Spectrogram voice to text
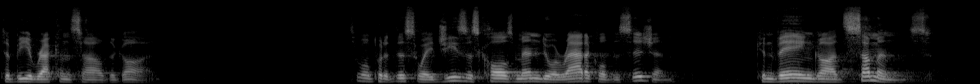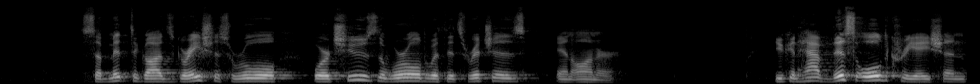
to be reconciled to God. Someone put it this way Jesus calls men to a radical decision, conveying God's summons. Submit to God's gracious rule or choose the world with its riches and honor. You can have this old creation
